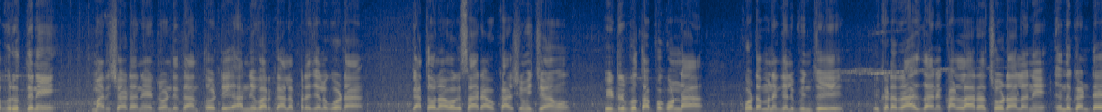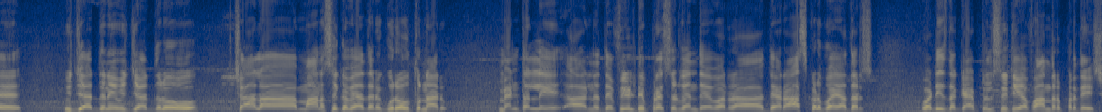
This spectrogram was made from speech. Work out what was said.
అభివృద్ధిని మరిచాడనేటువంటి దాంతో అన్ని వర్గాల ప్రజలు కూడా గతంలో ఒకసారి అవకాశం ఇచ్చాము. ఈ ట్రిప్ తప్పకుండా కూటమిని గెలిపించి ఇక్కడ రాజధాని కళ్ళారా చూడాలని. ఎందుకంటే విద్యార్థిని విద్యార్థులు చాలా మానసిక వ్యాధికి గురవుతున్నారు. Mentally they feel depressed whenever they are asked by others what is the capital city of Andhra Pradesh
